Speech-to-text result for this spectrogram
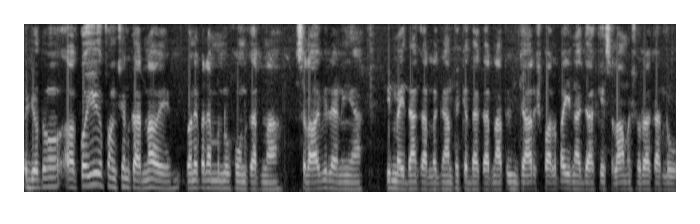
ਜਦੋਂ ਅ, ਕੋਈ ਵੀ ਫੰਕਸ਼ਨ ਕਰਨਾ ਹੋਵੇ ਉਹਨੇ ਪਹਿਲਾਂ ਮੈਨੂੰ ਫੋਨ ਕਰਨਾ ਸਲਾਹ ਵੀ ਲੈਣੀ ਆ ਕਿ ਮੈਂ ਇਦਾਂ ਕਰ ਲੱਗਾ ਤੇ ਕਿੱਦਾਂ ਕਰਨਾ ਤੁਸੀਂ ਜਾਂ ਰਿਸ਼ਪਾਲ ਭਾਈ ਨਾਲ ਜਾ ਕੇ ਸਲਾਹ مشورہ ਕਰ ਲਓ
